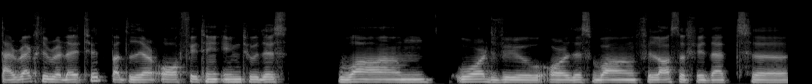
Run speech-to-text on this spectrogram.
directly related, but they are all fitting into this one worldview or this one philosophy that uh,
